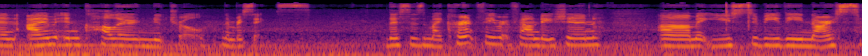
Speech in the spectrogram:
and I'm in color neutral, number six. This is my current favorite foundation. Um, it used to be the NARS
